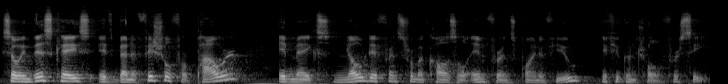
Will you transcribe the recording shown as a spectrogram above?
So in this case, it's beneficial for power. It makes no difference from a causal inference point of view if you control for C.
